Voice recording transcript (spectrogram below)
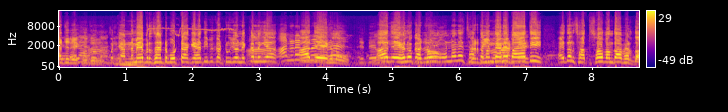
ਅੱਜ ਦੇਖੋ ਤੁਸੀਂ। 95% ਵੋਟਾਂ ਕਿਹਾ ਸੀ ਵੀ ਕੱਟੂ ਜੋ ਨਿਕਲ ਗਿਆ ਆ ਦੇਖ ਲਓ। ਆ ਦੇਖ ਲਓ ਕੱਟੂ ਉਹਨਾਂ ਨੇ 7 ਬੰਦਿਆਂ ਨੇ ਪਾਇਆ ਸੀ ਇਧਰ 700 ਬੰਦਾ ਫਿਰਦਾ।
